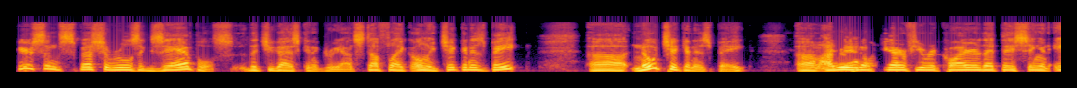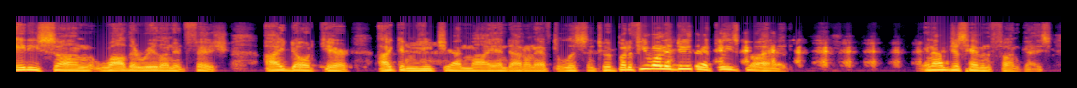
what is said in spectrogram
here's some special rules examples that you guys can agree on. Stuff like only chicken is bait, uh, no chicken is bait. Um, I really don't care if you require that they sing an 80s song while they're reeling in fish. I don't care. I can mute you on my end. I don't have to listen to it. But if you want to do that, please go ahead. And I'm just having fun, guys.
